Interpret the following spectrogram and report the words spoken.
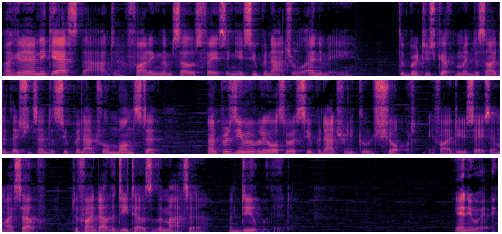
I can only guess that, finding themselves facing a supernatural enemy, the British government decided they should send a supernatural monster, and presumably also a supernaturally good shot, if I do say so myself, to find out the details of the matter and deal with it. Anyway,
